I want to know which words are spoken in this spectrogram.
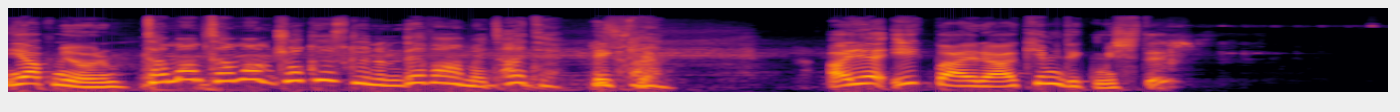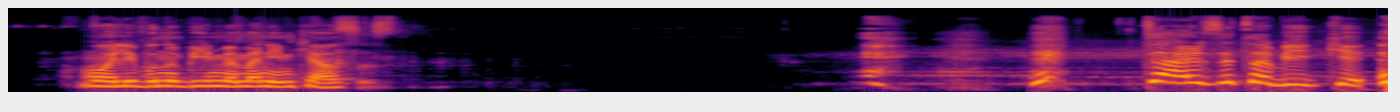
yapmıyorum. Tamam tamam çok üzgünüm devam et hadi. Peki. Lütfen. Ay'a ilk bayrağı kim dikmiştir? Molly bunu bilmemen imkansız. Terzi tabii ki.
